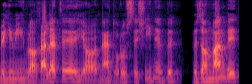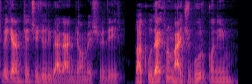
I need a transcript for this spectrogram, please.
بگیم این را غلطه یا نه درستش اینه. بذار من بهت بگم که چجوری باید انجام بش بدی. و کودک رو مجبور کنیم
